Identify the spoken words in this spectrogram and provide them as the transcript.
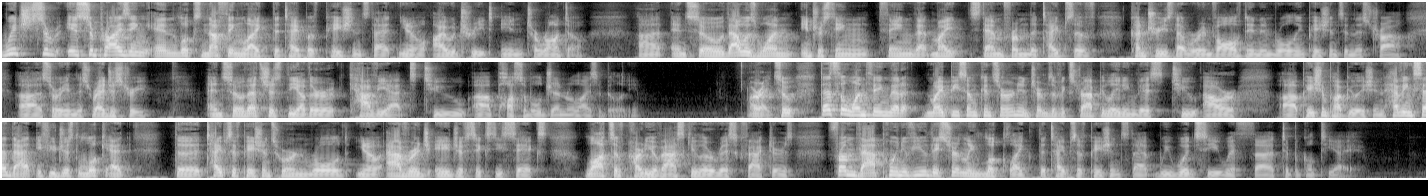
which is surprising and looks nothing like the type of patients that you know I would treat in Toronto. Uh, and so that was one interesting thing that might stem from the types of countries that were involved in enrolling patients in this trial, uh, sorry, in this registry. And so that's just the other caveat to uh, possible generalizability. All right, so that's the one thing that might be some concern in terms of extrapolating this to our uh, patient population. Having said that, if you just look at the types of patients who are enrolled, you know, average age of 66, lots of cardiovascular risk factors. From that point of view, they certainly look like the types of patients that we would see with uh, typical TIA.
